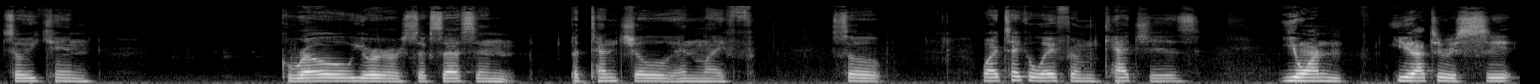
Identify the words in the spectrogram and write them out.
so you can grow your success and potential in life. So what I take away from catch is you want you have to receive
